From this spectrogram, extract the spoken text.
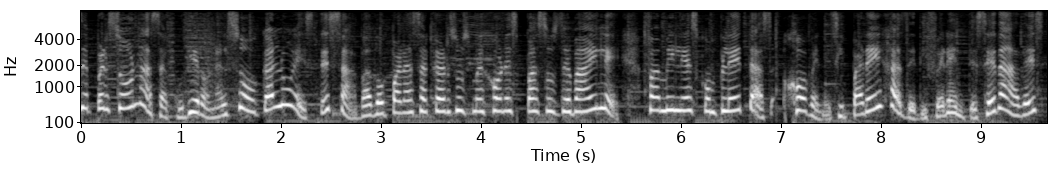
De personas acudieron al Zócalo este sábado para sacar sus mejores pasos de baile. Familias completas, jóvenes y parejas de diferentes edades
